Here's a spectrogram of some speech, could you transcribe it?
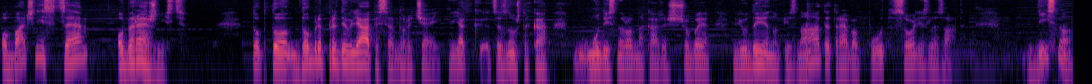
Обачність це обережність. Тобто добре придивлятися до речей. Як це знову ж така мудрість народна каже, щоби людину пізнати, треба пут солі злизати. Дійсно,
